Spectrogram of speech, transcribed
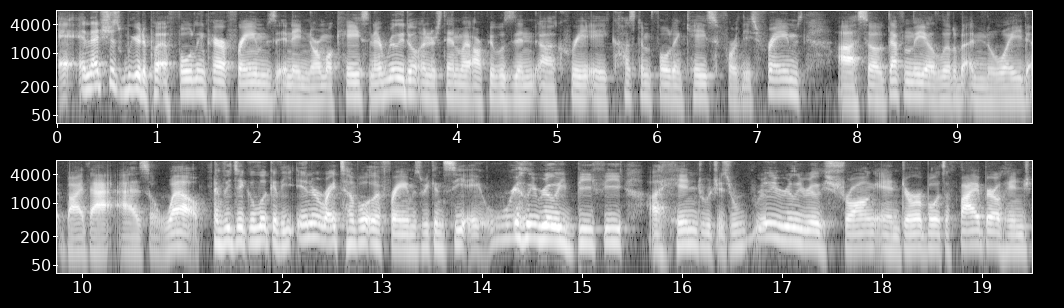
and that's just weird to put a folding pair of frames in a normal case. And I really don't understand why Oliver People didn't uh, create a custom folding case for these frames. Uh, so definitely a little bit annoyed by that as well. If we take a look at the inner right temple of the frames, we can see a really, really beefy uh, hinge, which is really, really, really strong and durable. It's a five barrel hinge,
